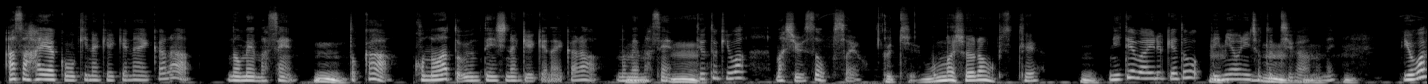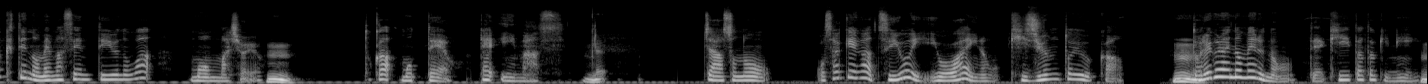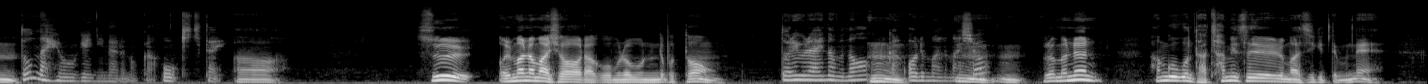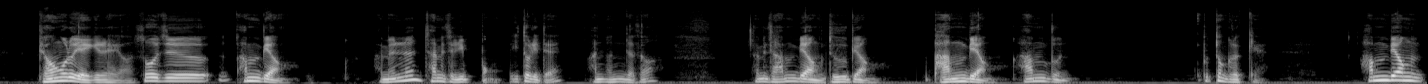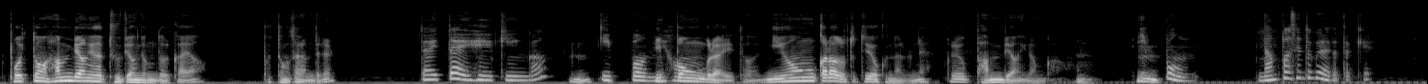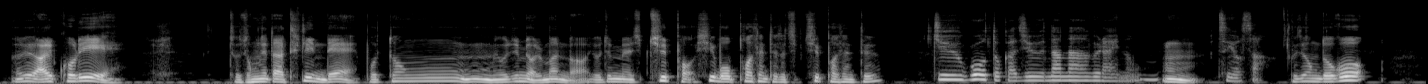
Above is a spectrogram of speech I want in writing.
朝早く起きなきゃいけないから飲めません。 음, とか、この後運転しなきゃいけないから飲めません。うんっていう時は、マシルスオプソよ。 그렇지. 못 마셔랑 비슷해. 음. 似てはいるけど、微妙にちょっと違うのね。 음, 弱くて飲めませんっていうのは、もんましょよ。 음, とか、持ってよ。って言います。 음. 네. じゃあその、お酒が強い弱いの基準というか、 음. どれぐらい飲めるのって聞いたときに、うんどんな表現になるのかを聞きたい。 아, 술 얼마나 마셔라고 물어보는데 보통 どれぐらい飲むの、うんがオルマルマショ。 음, 음. 그러면은 한국은 다 참이슬을 마시기 때문에 병으로 얘기를 해요. 소주 한 병 하면은 참이슬 2봉. 이토리대. 한 혼자서. 참이슬 한 병, 두 병, 반 병, 한 분. 보통 그렇게. 한 병, 보통 한 병에서 두 병 정도일까요? 보통 사람들은? だいたい平均が 음. 1本、2本。 2봉 그라이 더. 니혼 가라도 또 뛰어 그나르네. 그리고 반병 이런 거. 음. 1本、何パーセントぐらいだったっけ 이 알코올이 저 종류에 따라 틀린데 보통 음, 요즘에 얼마인가? 요즘에 17% 15%에서 17%? 15とか17ぐらいの 음. 強さ。 그 정도고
